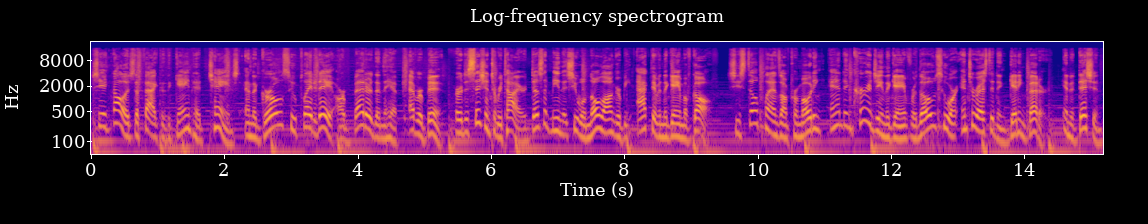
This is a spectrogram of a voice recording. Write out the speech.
she acknowledged the fact that the game had changed and the girls who play today are better than they have ever been. Her decision to retire doesn't mean that she will no longer be active in the game of golf she still plans on promoting and encouraging the game for those who are interested in getting better. In addition,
